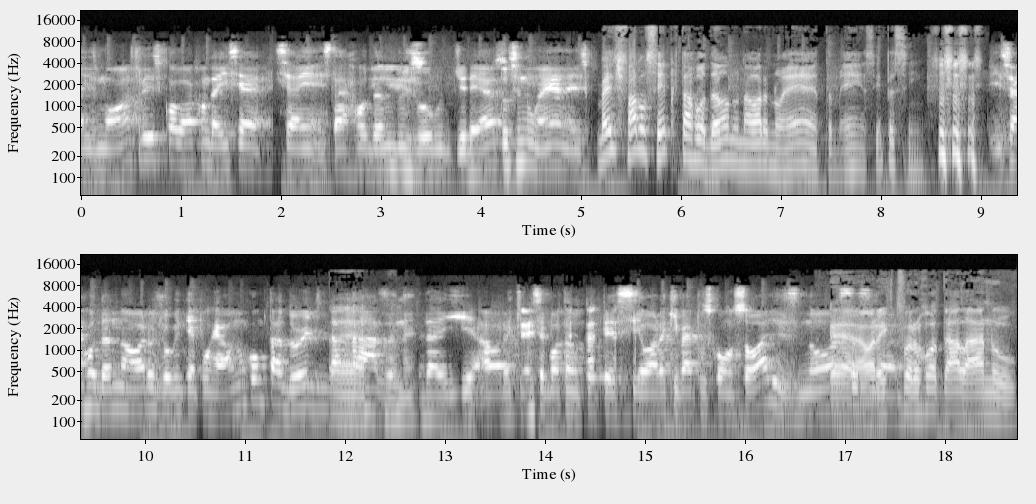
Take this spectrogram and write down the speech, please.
Eles mostram e eles colocam daí se, é, se é, está rodando do jogo direto ou se não é, né? Eles- Mas eles falam sempre que tá rodando, na hora não é também, é sempre assim. isso é rodando na hora o jogo em tempo real num computador de, da É. NASA, né? Daí a hora que você bota no teu PC, a hora que vai pros consoles, nossa é, a hora senhora. que for rodar lá no,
